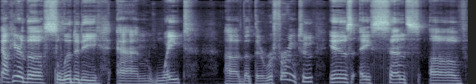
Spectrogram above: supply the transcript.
Now here the solidity and weight uh, that they're referring to is a sense of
